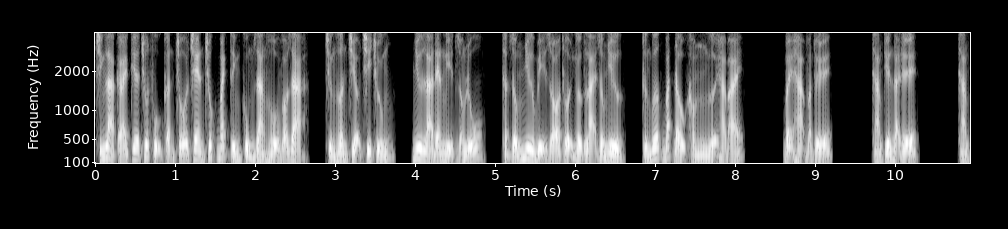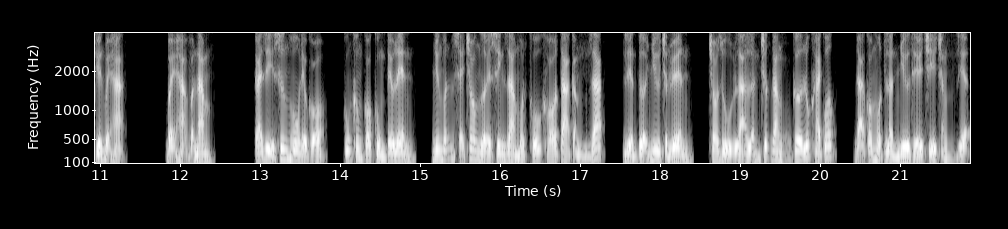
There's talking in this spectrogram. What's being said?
chính là cái kia chút phụ cận chỗ chen trúc bách tính cùng giang hồ võ giả, chừng hơn triệu chi chúng, như là đen nghịt dòng lũ, thật giống như bị gió thổi ngược lại giống như, từng bước bắt đầu không người hạ bái. Bệ hạ và thuế. Tham kiến đại đế. Tham kiến bệ hạ. Bệ hạ và năm. Cái gì xưng hô đều có, cũng không có cùng tiêu lên nhưng vẫn sẽ cho người sinh ra một cỗ khó tả cảm giác, liền tựa như trần uyên, cho dù là lần trước đăng cơ lúc khai quốc, đã có một lần như thế chỉ chẳng diện.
